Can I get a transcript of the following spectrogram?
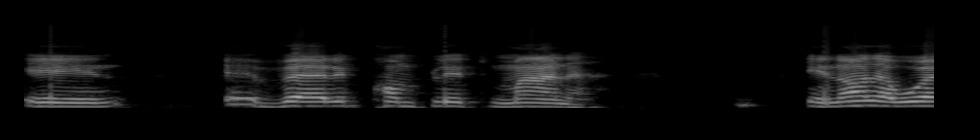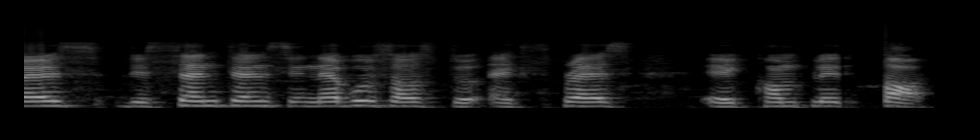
in a very complete manner. In other words, the sentence enables us to express a complete thought.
